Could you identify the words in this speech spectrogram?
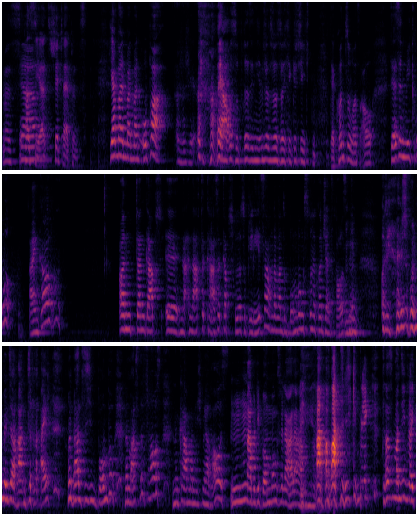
Was Ah. Ja. passiert? Shit happens. Ja, mein, mein, mein Opa war ja auch so präsentiert für, solche Geschichten. Der konnte sowas auch. Der ist im Mikro einkaufen und dann gab es, äh, na- nach der Kasse gab es früher so Gläser und da waren so Bonbons drin, da konnte ich eins rausnehmen. Und er ist wohl mit der Hand rein und hat sich ein Bonbon, dann machst du eine Faust und dann kam man nicht mehr raus. Mhm, aber die Bonbons will er alle haben. Aber hatte ich geblickt, dass man die vielleicht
